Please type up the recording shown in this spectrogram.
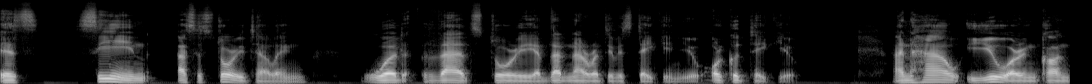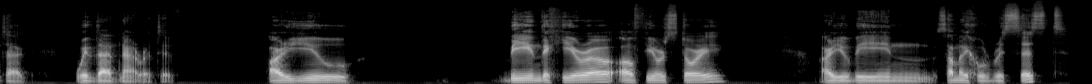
is seeing as a storytelling what that story and that narrative is taking you or could take you, and how you are in contact with that narrative. Are you being the hero of your story? Are you being somebody who resists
